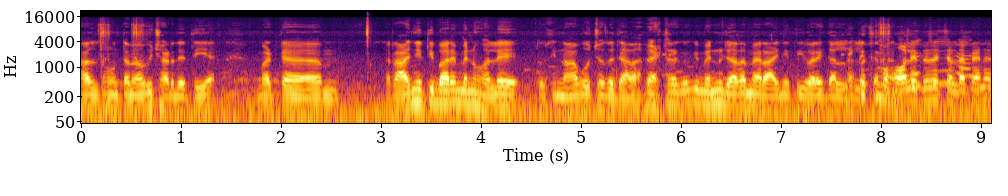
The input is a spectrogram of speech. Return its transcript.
ਹਾਲ ਹੁਣ ਤਾਂ ਮੈਂ ਉਹ ਵੀ ਛੱਡ ਦਿੱਤੀ ਹੈ ਬਟ ਰਾਜਨੀਤੀ ਬਾਰੇ ਮੈਨੂੰ ਹਲੇ ਤੁਸੀਂ ਨਾ ਪੁੱਛੋ ਤਾਂ ਜ਼ਿਆਦਾ ਬੈਟਰ ਕਿਉਂਕਿ ਮੈਨੂੰ ਜ਼ਿਆਦਾ ਮੈਂ ਰਾਜਨੀਤੀ ਬਾਰੇ ਗੱਲ ਹਲੇ ਕਰਨਾ ਮਾਹੌਲ ਇਦਾਂ ਦਾ ਚੱਲਦਾ ਪਿਆ ਨਾ।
